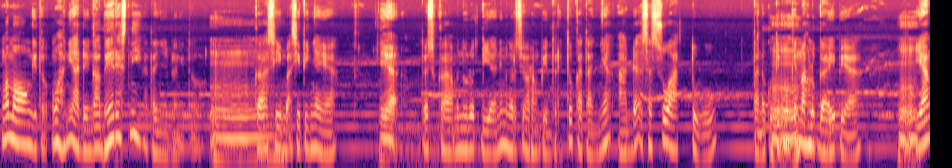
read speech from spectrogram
ngomong gitu, wah ini ada yang nggak beres nih katanya dia bilang gitu Hmm. ke si Mbak Sitinya ya. Iya. Terus ke menurut dia nih, menurut si orang pinter itu katanya ada sesuatu tanda kutip Mm-mm. mungkin makhluk gaib ya, Mhm. yang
